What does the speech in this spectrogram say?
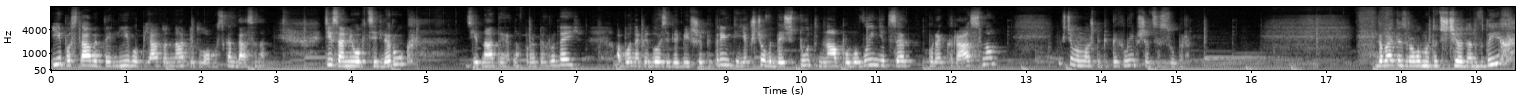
і поставити ліву п'яту на підлогу скандасана. Ті самі опції для рук, з'єднати навпроти грудей, або на підлозі для більшої підтримки. Якщо ви десь тут на половині, це прекрасно. Якщо ви можете піти глибше, це супер. Давайте зробимо тут ще один вдих.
